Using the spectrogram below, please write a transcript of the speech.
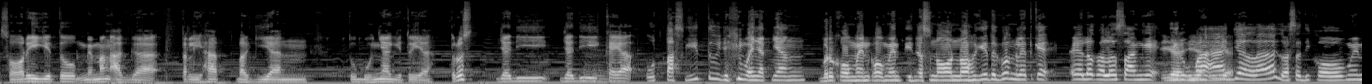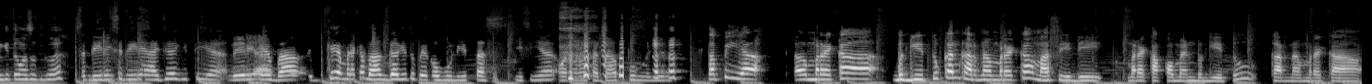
sorry gitu memang agak terlihat bagian tubuhnya gitu ya. Terus jadi jadi Hmm. kayak utas gitu jadi banyak yang berkomen-komen tidak senonoh gitu. Gua ngeliat kayak eh lo kalau sange di Iya, rumah iya, iya. aja lah, gak usah dikomen gitu maksud gua. sendiri-sendiri aja gitu ya Sendiri kayak bang kayak mereka bangga gitu punya komunitas isinya orang-orang sagapung anjir Tapi ya eh, mereka begitu kan karena mereka masih di mereka komen begitu karena mereka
